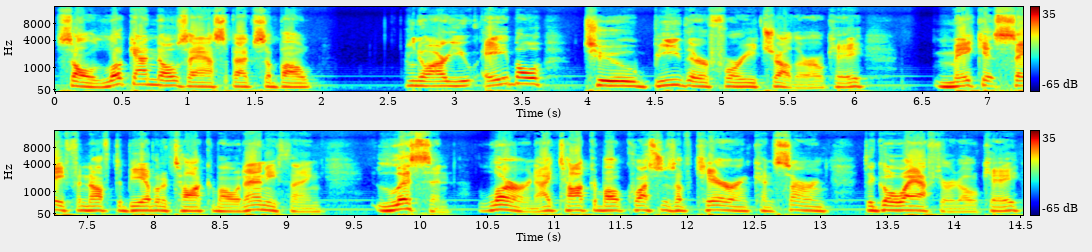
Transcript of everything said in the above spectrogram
So look on those aspects about, you know, are you able to be there for each other, okay? Make it safe enough to be able to talk about anything. Listen, learn. I talk about questions of care and concern to go after it, okay?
